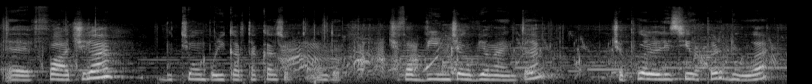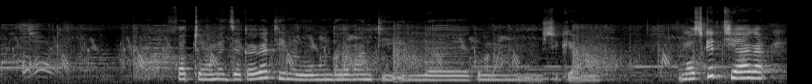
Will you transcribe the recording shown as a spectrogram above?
è facile, buttiamo un po' di carta a caso, tanto ci fa vincere ovviamente, c'è pure l'elisir per due, ho fatto una mezza caratina, devo mandare avanti il, come si chiama, il moschettiere,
